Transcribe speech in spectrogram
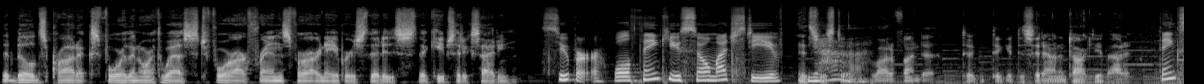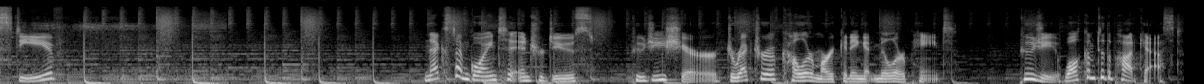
that builds products for the Northwest for our friends for our neighbors that is that keeps it exciting. Super. Well, thank you so much, Steve. It's yeah. just a, a lot of fun to, to, to get to sit down and talk to you about it. Thanks, Steve. Next, I'm going to introduce Pooji Scherer, Director of Color Marketing at Miller Paint. Pooji, welcome to the podcast.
